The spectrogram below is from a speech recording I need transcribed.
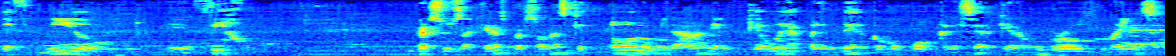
definido, eh, fijo, versus aquellas personas que todo lo miraban en qué voy a aprender, cómo puedo crecer, que era un growth mindset.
